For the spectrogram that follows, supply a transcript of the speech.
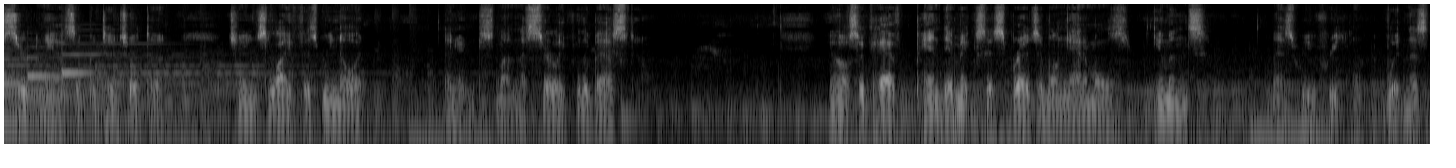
certainly has the potential to change life as we know it, and it's not necessarily for the best. You also could have pandemics that spreads among animals, humans, as we've witnessed,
